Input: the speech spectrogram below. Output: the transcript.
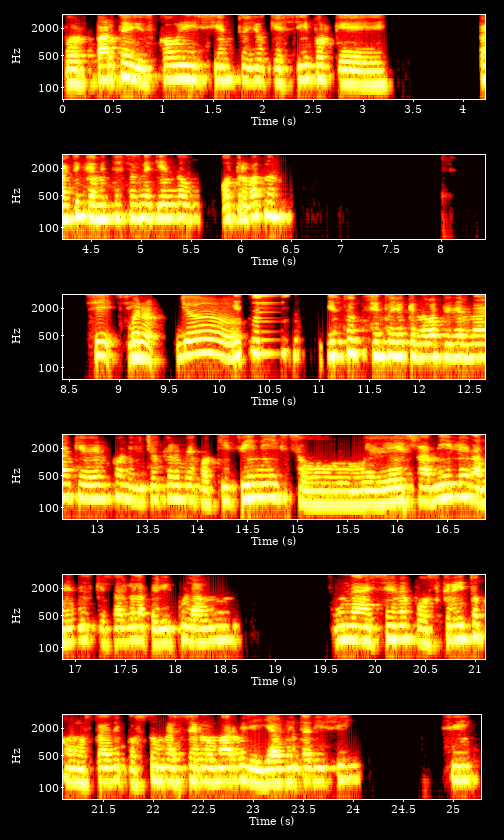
Por parte de Discovery siento yo que sí, porque prácticamente estás metiendo otro Batman. Sí, Sí. bueno, yo. Esto, siento yo que no va a tener nada que ver con el Joker de Joaquín Phoenix o el Ezra Miller, a menos que salga la película un, una escena postcrédito como está de costumbre hacerlo Marvel y ya ahorita DC, sí,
